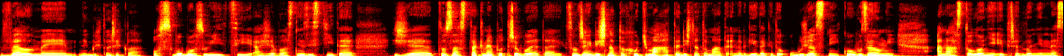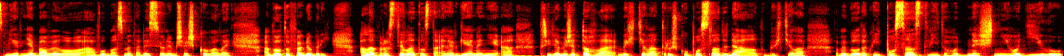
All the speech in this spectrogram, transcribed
velmi, jak bych to řekla, osvobozující a že vlastně zjistíte, že to zas tak nepotřebujete. Samozřejmě, když na to chuť máte, když na to máte energii, tak je to úžasný, kouzelný. A nás to loni i předloni nesmírně bavilo a oba jsme tady s Jonem šeškovali a bylo to fakt dobrý. Ale prostě letos ta energie není a přijde mi, že tohle bych chtěla trošku poslat dál, to bych chtěla, aby bylo takový poselství toho dnešního dílu,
